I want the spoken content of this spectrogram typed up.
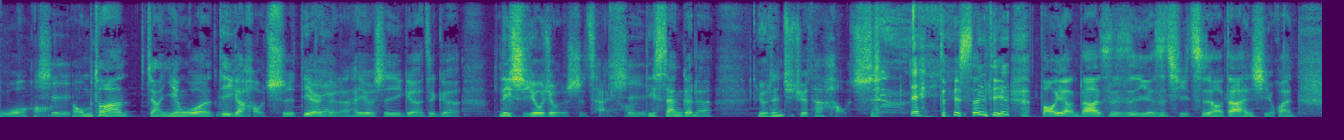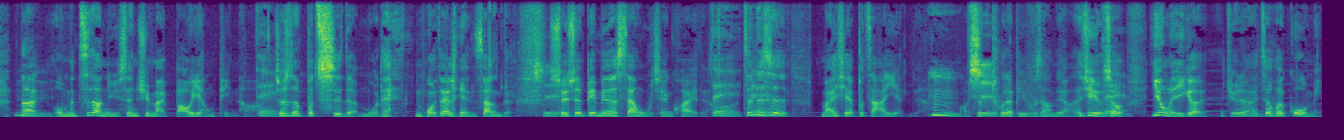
窝哈。是。我们通常讲燕窝，第一个好吃，第二个呢，它又是一个这个历史悠久的食材。是。第三个呢？有人就觉得它好吃，对。对，身体 保养它是是也是其次哈，大家很喜欢。那我们知道女生去买保养品哈，对，就是那不吃的，抹在抹在脸上的，是。随随便便的三五千块的，对，真的是买起来不眨眼的，嗯，就涂在皮肤上这样。而且有时候用了一个，觉得哎这会过敏，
